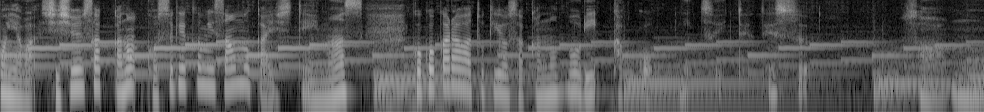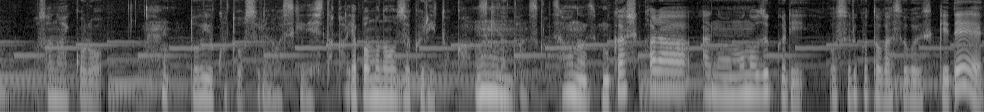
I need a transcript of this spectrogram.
今夜は刺繍作家の小菅久美さんをお迎えしています。ここからは時を遡り過去についてです。さあもう幼い頃どういうことをするのが好きでしたか？やっぱものづくりとか好きだったんですか、そうなんです。昔からあのものづくりをすることがすごい好きで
